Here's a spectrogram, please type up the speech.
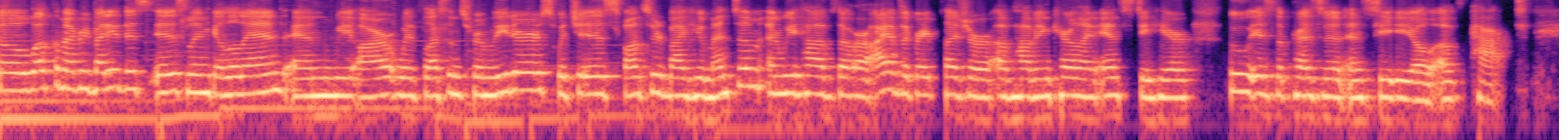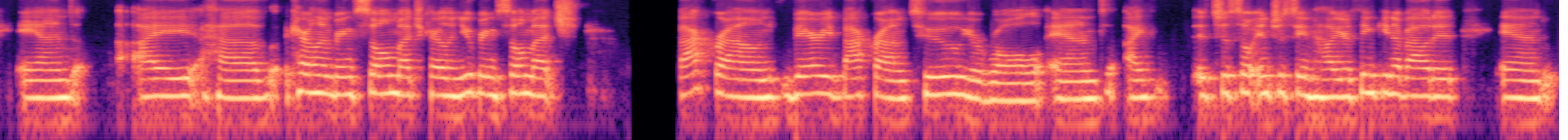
So, welcome everybody. This is Lynn Gilliland, and we are with Lessons from Leaders, which is sponsored by Humentum. And we have the, or I have the great pleasure of having Caroline Anstey here, who is the president and CEO of PACT. And I have Carolyn brings so much. Carolyn, you bring so much background, varied background to your role, and I. It's just so interesting how you're thinking about it and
